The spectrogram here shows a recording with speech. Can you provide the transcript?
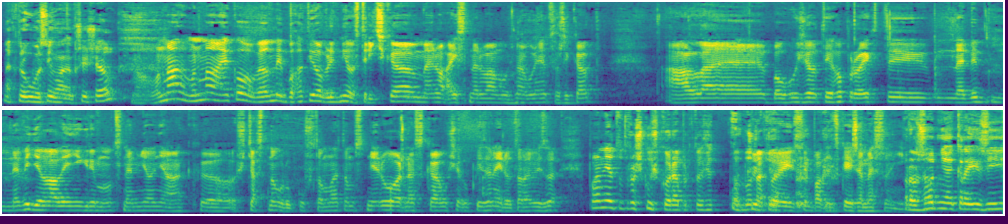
na kterou vůbec nikdo nepřišel. No, on, má, on má jako velmi bohatý a vlivného strýčka, jméno Eisner vám možná bude něco říkat, ale bohužel ty jeho projekty nevy, nevydělali nikdy moc, neměl nějak eh, šťastnou ruku v tomhle směru a dneska už je uklizený do televize. Podle mě je to trošku škoda, protože to byl takový sympatický řemeslník. Rozhodně Crazy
